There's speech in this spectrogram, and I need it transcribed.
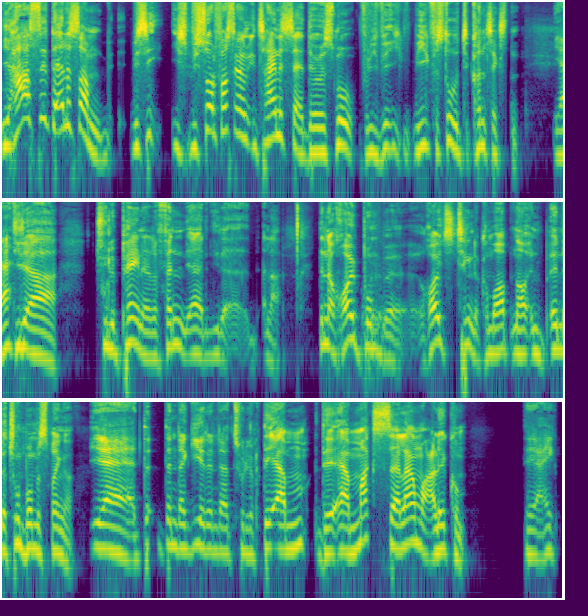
Jeg har set det alle sammen. Vi, se, I- vi så det første gang i tegneserien, det var jo små, fordi vi, ikke- vi ikke forstod konteksten. Ja. De der tulipaner, eller fanden, ja, de der, eller den der røgbombe, røgting, der kommer op, når en, en atombombe springer. Ja, d- den der giver den der tulip. Det er, det er max salam alaikum, Det er ikke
